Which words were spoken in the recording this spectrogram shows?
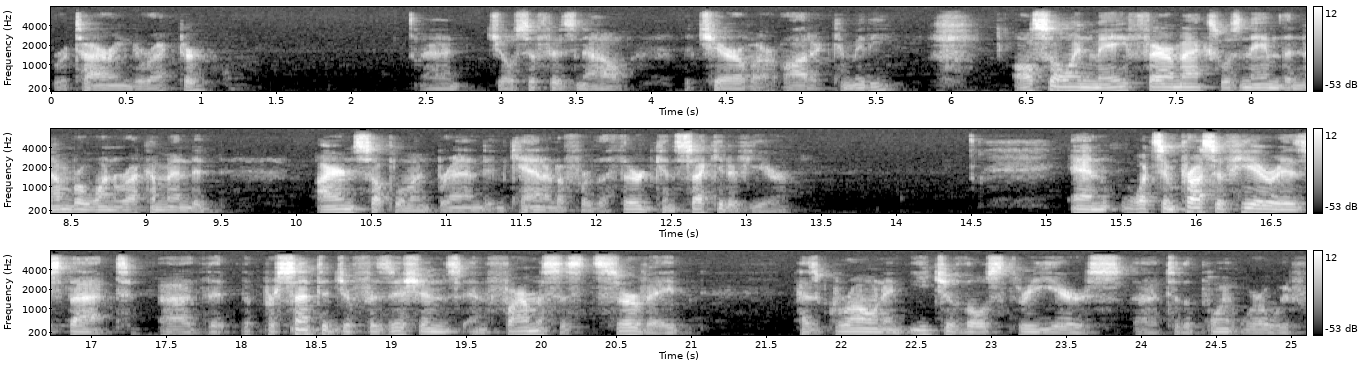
retiring director. And Joseph is now the chair of our audit committee. Also in May, FeraMAX was named the number one recommended iron supplement brand in Canada for the third consecutive year. And what's impressive here is that uh, the, the percentage of physicians and pharmacists surveyed has grown in each of those three years uh, to the point where we've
